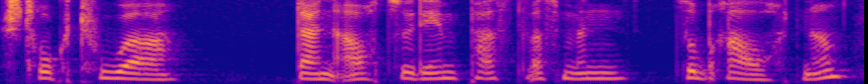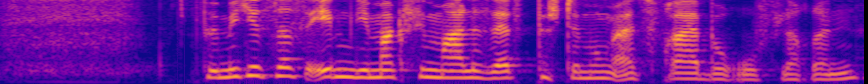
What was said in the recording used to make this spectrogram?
Struktur dann auch zu dem passt, was man so braucht. Ne? Für mich ist das eben die maximale Selbstbestimmung als Freiberuflerin.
